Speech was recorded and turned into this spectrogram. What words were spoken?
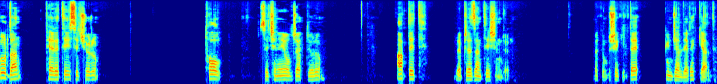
Buradan PRT'yi seçiyorum. Tol seçeneği olacak diyorum. Update Representation diyorum. Bakın bu şekilde güncelleyerek geldi.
